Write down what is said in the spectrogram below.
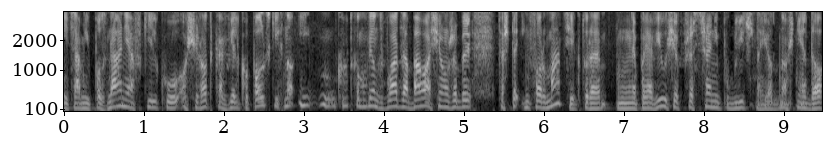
granicami Poznania, w kilku ośrodkach wielkopolskich. No i mm, krótko mówiąc, władza bała się, żeby też te informacje, które mm, pojawiły się w przestrzeni publicznej odnośnie do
